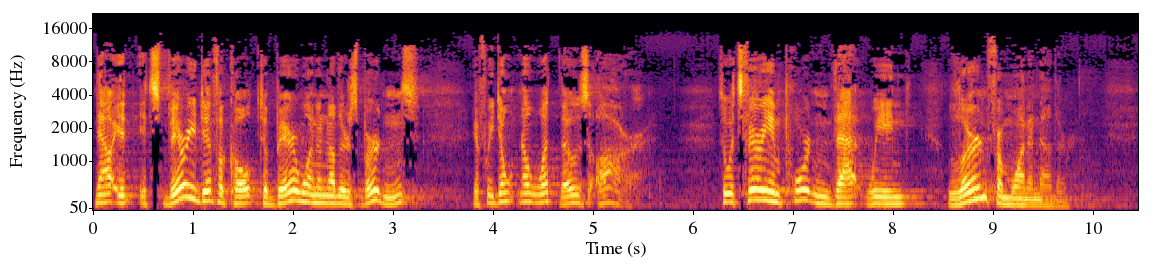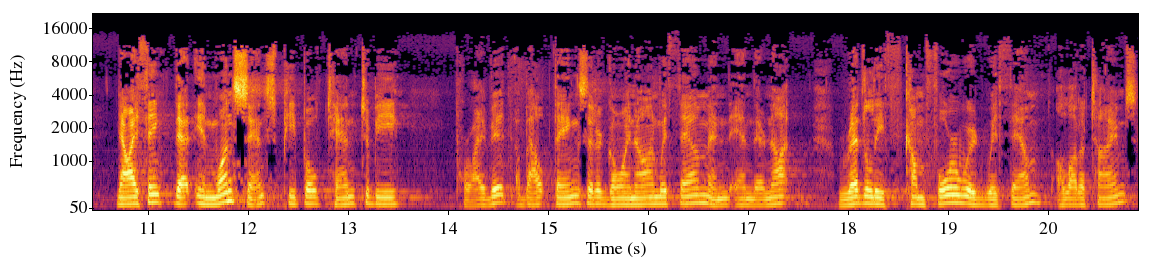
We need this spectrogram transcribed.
Now, it, it's very difficult to bear one another's burdens if we don't know what those are. So it's very important that we learn from one another. Now, I think that in one sense, people tend to be private about things that are going on with them, and, and they're not readily come forward with them a lot of times.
